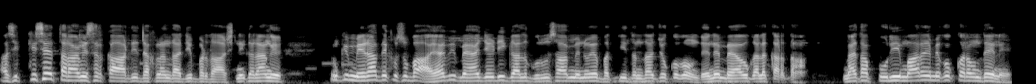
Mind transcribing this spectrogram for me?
ਅਸੀਂ ਕਿਸੇ ਤਰ੍ਹਾਂ ਵੀ ਸਰਕਾਰ ਦੀ ਦਖਲਅੰਦਾਜ਼ੀ ਬਰਦਾਸ਼ਤ ਨਹੀਂ ਕਰਾਂਗੇ। ਕਿਉਂਕਿ ਮੇਰਾ ਤੇ ਇੱਕ ਸੁਭਾਅ ਹੈ ਵੀ ਮੈਂ ਜਿਹੜੀ ਗੱਲ ਗੁਰੂ ਸਾਹਿਬ ਮੈਨੂੰ ਇਹ 32 ਦੰਦਾਂ ਚੋਂ ਘਵਾਉਂਦੇ ਨੇ ਮੈਂ ਉਹ ਗੱਲ ਕਰਦਾ ਮੈਂ ਤਾਂ ਪੂਰੀ ਮਹਾਰਾਜ ਮੇਰੇ ਕੋਲ ਕਰਾਉਂਦੇ ਨੇ।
